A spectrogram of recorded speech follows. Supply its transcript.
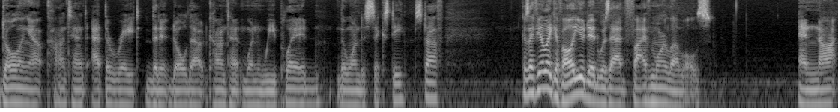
doling out content at the rate that it doled out content when we played the 1 to 60 stuff? Because I feel like if all you did was add five more levels and not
